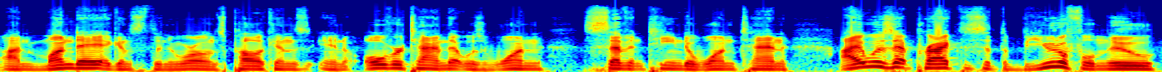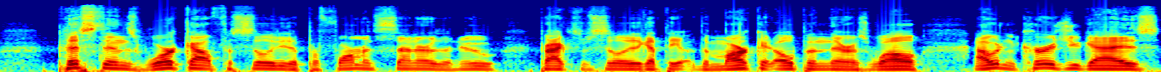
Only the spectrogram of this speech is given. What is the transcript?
on Monday against the New Orleans Pelicans in overtime. That was 117 to 110. I was at practice at the beautiful new Pistons workout facility, the Performance Center, the new practice facility. They got the the market open there as well. I would encourage you guys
